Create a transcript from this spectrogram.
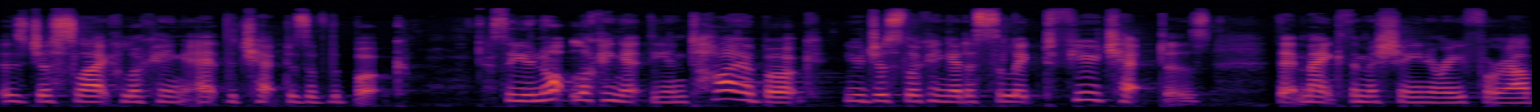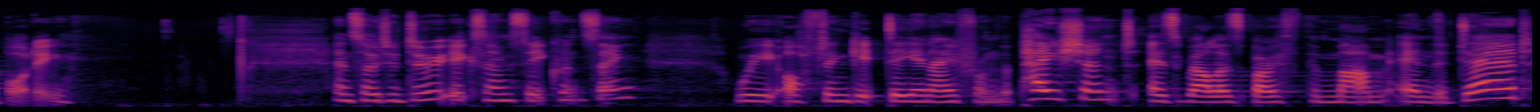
is just like looking at the chapters of the book. So you're not looking at the entire book, you're just looking at a select few chapters that make the machinery for our body. And so to do exome sequencing, we often get DNA from the patient as well as both the mum and the dad.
